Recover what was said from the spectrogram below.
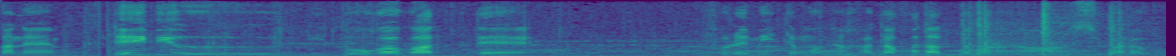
かねレビューに動画があってそれ見てもね裸だったからなしばらく。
